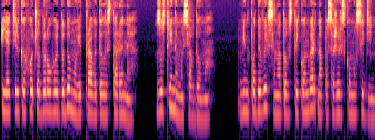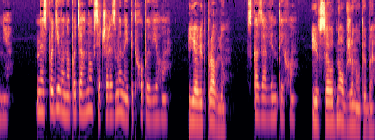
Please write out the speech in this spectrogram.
Я тільки хочу дорогою додому відправити листа Рене. Зустрінемося вдома. Він подивився на товстий конверт на пасажирському сидінні. Несподівано потягнувся через мене і підхопив його, я відправлю, сказав він тихо. і все одно обжену тебе.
